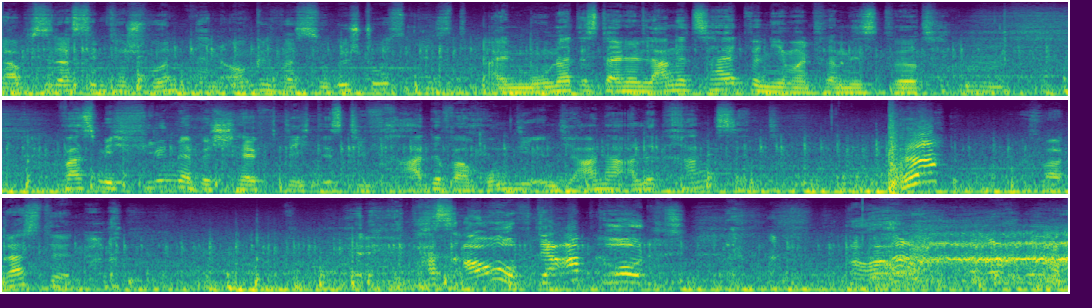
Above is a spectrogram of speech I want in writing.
Glaubst du, dass dem verschwundenen Onkel was zugestoßen ist? Ein Monat ist eine lange Zeit, wenn jemand vermisst wird. Was mich viel mehr beschäftigt, ist die Frage, warum die Indianer alle krank sind. Was war das denn? Pass auf, der Abgrund! Oh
